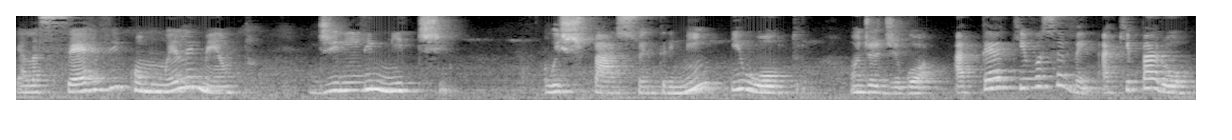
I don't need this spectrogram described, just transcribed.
ela serve como um elemento de limite. O espaço entre mim e o outro, onde eu digo, ó, até aqui você vem, aqui parou,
